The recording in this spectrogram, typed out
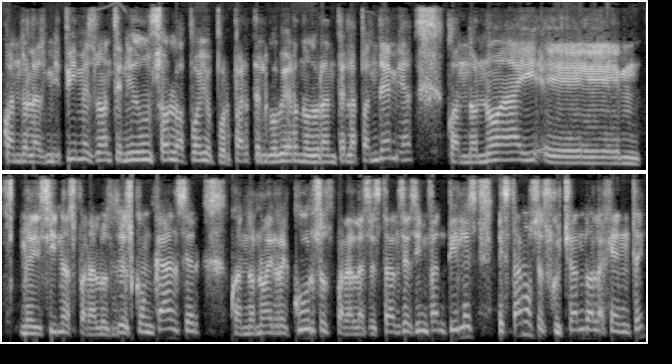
cuando las MIPIMES no han tenido un solo apoyo por parte del gobierno durante la pandemia, cuando no hay eh, medicinas para los niños con cáncer, cuando no hay recursos para las estancias infantiles. Estamos escuchando a la gente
